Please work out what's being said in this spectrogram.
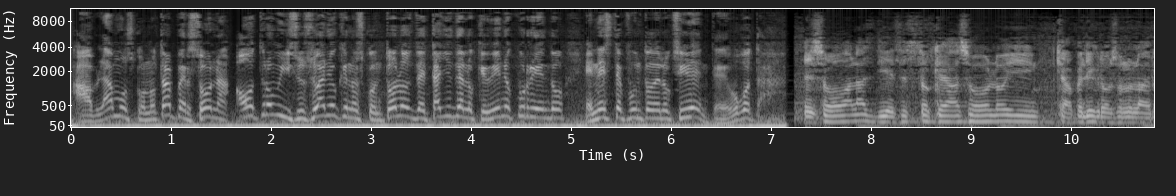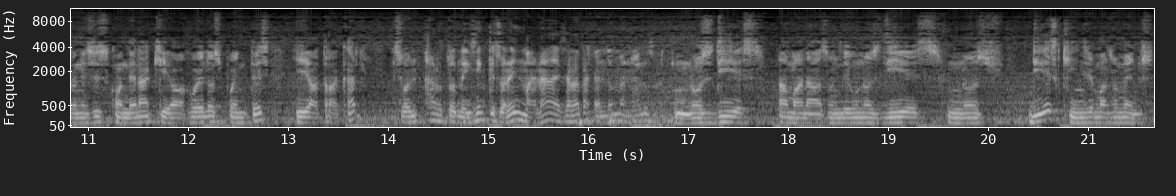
Hablamos con otra persona, otro biciusuario que nos contó los detalles de lo que viene ocurriendo en este punto del occidente de Bogotá. Eso a las 10 esto queda solo y queda peligroso. Los ladrones se esconden aquí debajo de los puentes y atracar. Hartos, me dicen que son en manada, están atacando en manada. Unos 10, la manada son de unos 10, unos 10, 15 más o menos.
